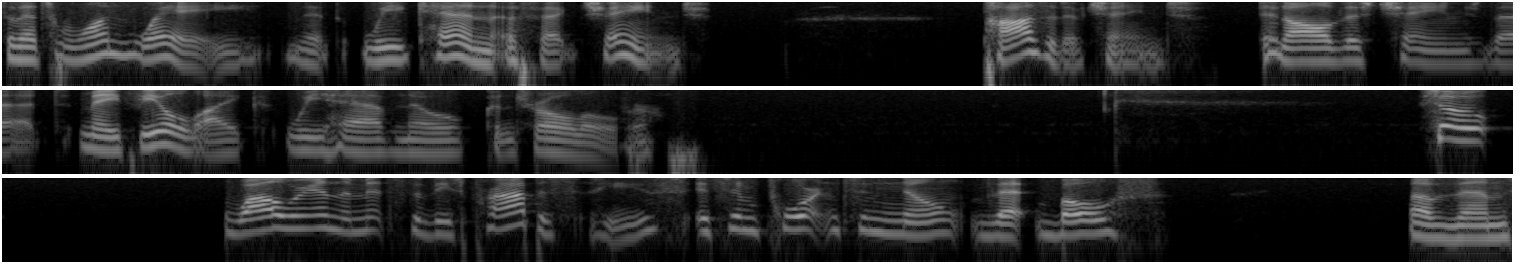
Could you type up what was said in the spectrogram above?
So that's one way that we can affect change, positive change, in all this change that may feel like we have no control over. So, while we're in the midst of these prophecies, it's important to note that both of them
